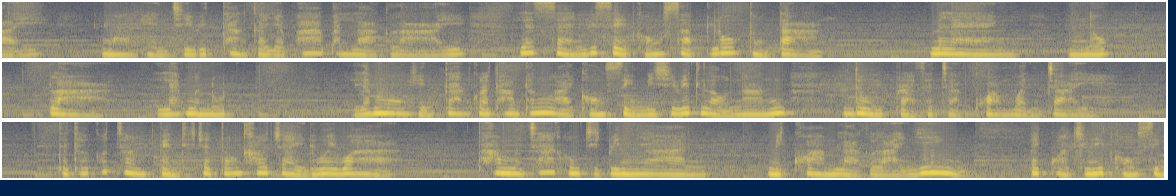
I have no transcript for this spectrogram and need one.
ายมองเห็นชีวิตทางกายภาพอันหลากหลาย และแสนวิเศษของสัตว์โลกต่างๆ แมลง นก ปลา และมนุษย์ และมองเห็นการกระทำทั้งหลายของสิ่งมีชีวิตเหล่านั้น โดยปราศจากความหวั่นใจ แต่เธอก็จำเป็นที่จะต้องเข้าใจด้วยว่า ธรรมชาติของจิตวิญญาณ มีความหลากหลายยิ่ง ไปกว่าชนิดของสิ่ง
